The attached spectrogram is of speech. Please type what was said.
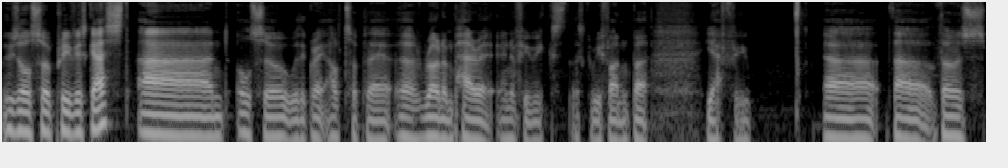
who's also a previous guest, and also with a great alto player, uh, Ronan Perrett, in a few weeks. That's going to be fun. But yeah, for you, uh, the, those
